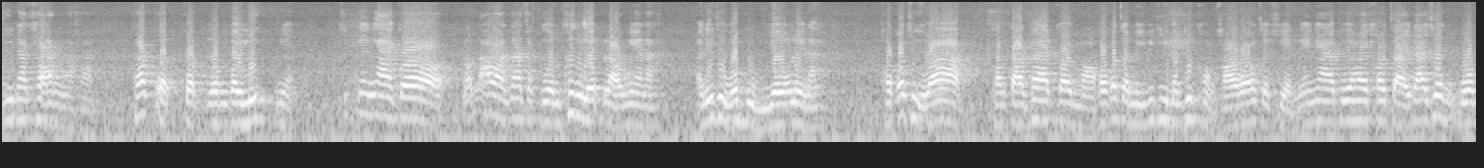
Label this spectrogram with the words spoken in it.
ที่หน้าแข้งนะคะ ถ้ากดกดลงไปลึกเนี่ยคิดง่าย ๆ ก็แล้วเราน่าจะเกินครึ่งเล็บเราเนี่ยนะอันนี้ถือว่าบุ๋มเยอะเลยนะเขาก็ถือว่าทางการแพทย์ก็หมอเขาก็จะมีวิธีบันทึกของเขาก็จะเขียนง่าย ๆ เพื่อให้เข้าใจได้เช่นบวม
